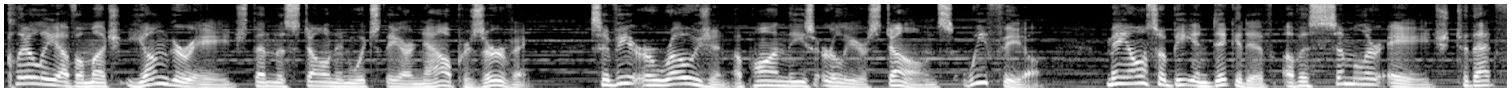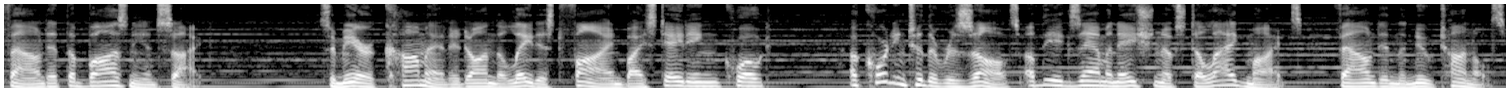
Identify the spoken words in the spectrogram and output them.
clearly of a much younger age than the stone in which they are now preserving. Severe erosion upon these earlier stones, we feel, may also be indicative of a similar age to that found at the Bosnian site. Samir commented on the latest find by stating, quote, According to the results of the examination of stalagmites found in the new tunnels,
